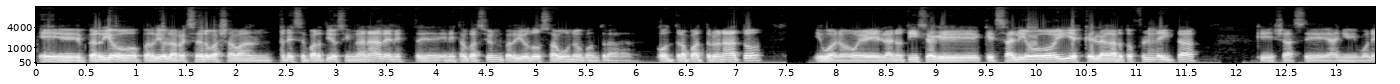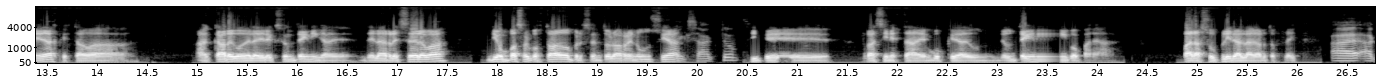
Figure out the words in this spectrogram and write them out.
Eh, perdió, perdió la reserva, ya van 13 partidos sin ganar. En, este, en esta ocasión perdió 2 a 1 contra, contra Patronato. Y bueno, eh, la noticia que, que salió hoy es que el Lagarto Fleita, que ya hace años y monedas, que estaba a cargo de la dirección técnica de, de la reserva, dio un paso al costado, presentó la renuncia. Exacto. Así que Racing está en búsqueda de un, de un técnico para, para suplir al Lagarto Fleita. A- a-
